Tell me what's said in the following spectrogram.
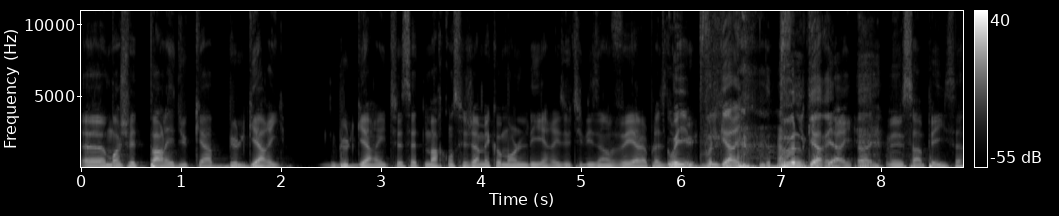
moi je vais te parler du cas Bulgarie. Bulgarie, tu sais, cette marque, on sait jamais comment le lire. Ils utilisent un V à la place de Oui, Bulgarie. Bulgarie. Mais c'est un pays, ça.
